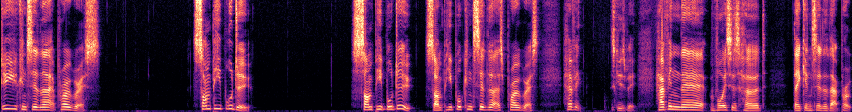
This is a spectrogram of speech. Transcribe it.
Do you consider that progress? Some people do. Some people do. Some people consider that as progress. Having, excuse me, having their voices heard, they consider that pro.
